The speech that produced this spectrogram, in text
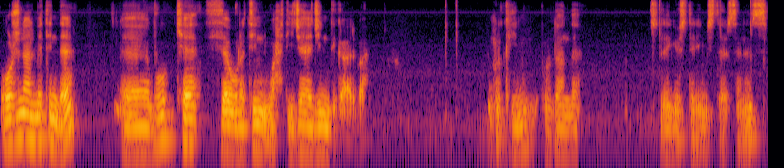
Orijinal metinde e, bu ke sevratin ve ihticacindi galiba. Bakayım buradan da size göstereyim isterseniz.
